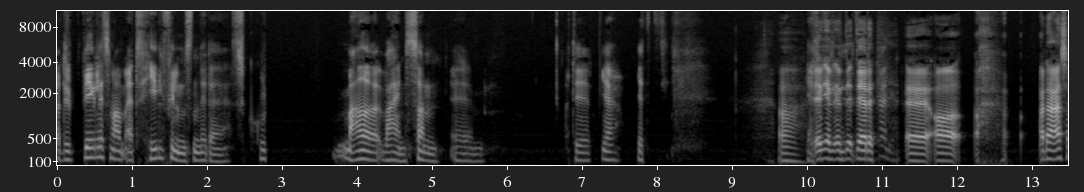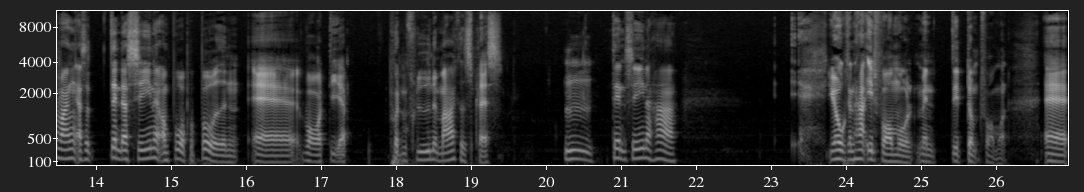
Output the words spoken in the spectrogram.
Og det virker lidt som om, at hele filmen sådan lidt er skudt meget vejen sådan. Øhm, og det, ja, jeg, Oh, ja, jamen, det, det er det. Øh, og, og der er så mange, altså den der scene ombord på båden, øh, hvor de er på den flydende markedsplads. mm, Den scene har, jo, den har et formål, men det er et dumt formål. Øh,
